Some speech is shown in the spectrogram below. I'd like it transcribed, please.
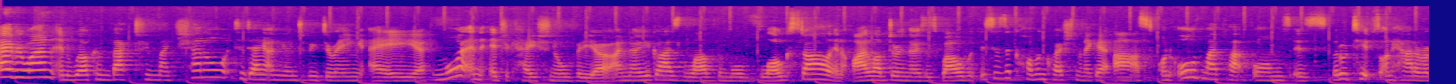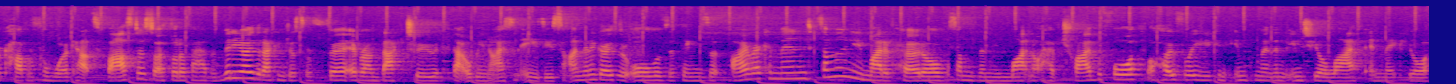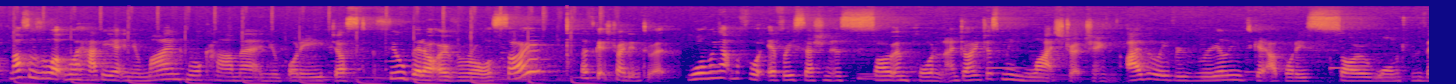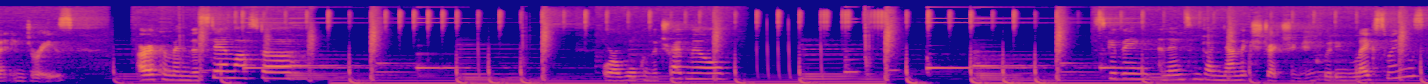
Hey everyone and welcome back to my channel. Today I'm going to be doing a more an educational video. I know you guys love the more vlog style and I love doing those as well, but this is a common question that I get asked on all of my platforms is little tips on how to recover from workouts faster. So I thought if I have a video that I can just refer everyone back to, that will be nice and easy. So I'm gonna go through all of the things that I recommend. Some of them you might have heard of, some of them you might not have tried before, but hopefully you can implement them into your life and make your muscles a lot more happier and your mind more calmer and your body just feel better overall. So let's get straight into it. Warming up before every session is so important. I don't just mean light stretching. I believe we really need to get our bodies so warm to prevent injuries. I recommend the Stairmaster or a walk on the treadmill, skipping, and then some dynamic stretching, including leg swings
